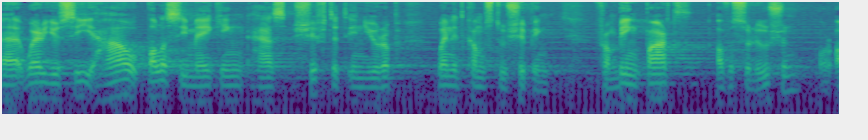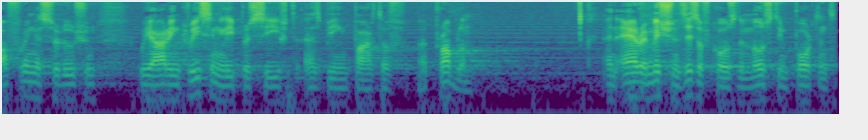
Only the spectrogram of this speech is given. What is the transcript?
uh, where you see how policy making has shifted in Europe when it comes to shipping. From being part of a solution or offering a solution, we are increasingly perceived as being part of a problem. And air emissions is, of course, the most important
